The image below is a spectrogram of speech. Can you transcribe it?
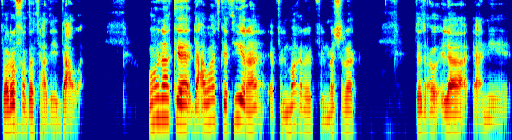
فرفضت هذه الدعوة. وهناك دعوات كثيرة في المغرب في المشرق تدعو إلى يعني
